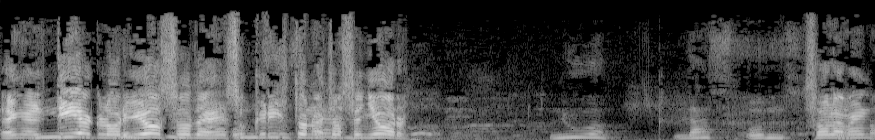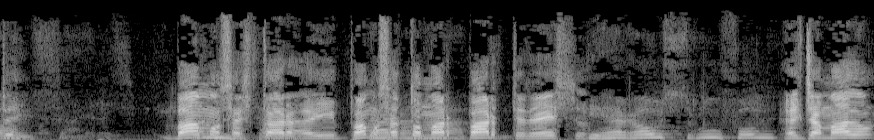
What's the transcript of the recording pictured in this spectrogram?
en el día glorioso de Jesucristo nuestro Señor. Solamente vamos a estar ahí, vamos a tomar parte de eso. El llamado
